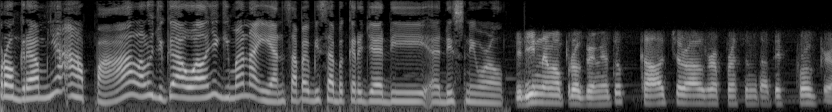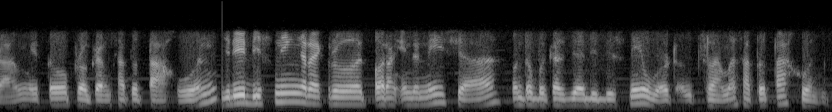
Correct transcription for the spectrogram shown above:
programnya apa? Lalu juga awalnya gimana Ian sampai bisa bekerja di eh, Disney World? Jadi nama programnya itu Cultural Representative Program, itu program satu tahun. Jadi Disney ngerekrut orang Indonesia untuk bekerja di Disney World selama satu tahun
